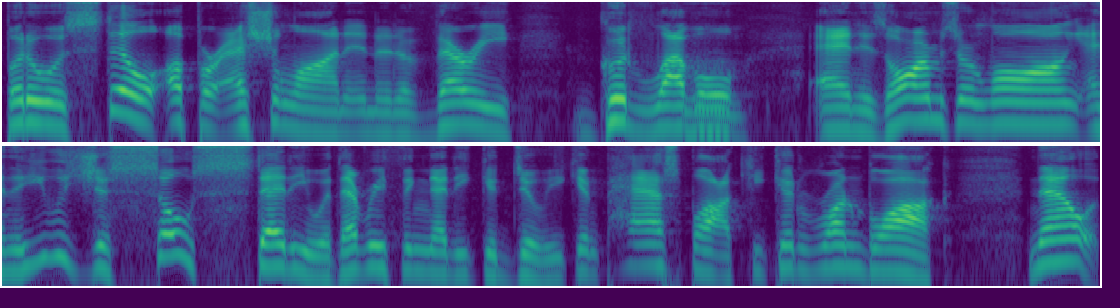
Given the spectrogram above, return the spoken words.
but it was still upper echelon and at a very good level. Mm and his arms are long, and he was just so steady with everything that he could do. He can pass block, he can run block. Now,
